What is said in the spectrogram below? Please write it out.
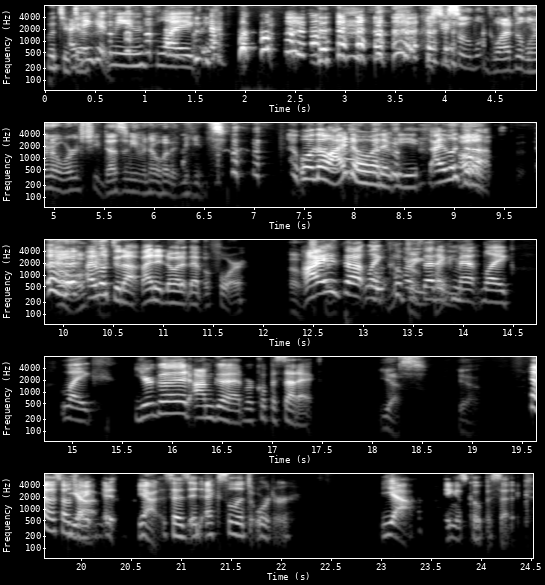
What's your I guess? think it means like she's so glad to learn a word she doesn't even know what it means. well, no, I know what it means. I looked it Oh. up. Oh, I looked it up. I didn't know what it meant before. Oh, I okay. thought like Oh, copacetic sorry. meant like like you're good, I'm good. We're copacetic. yes, yeah. Yeah, that sounds Yeah. right. It, yeah, it says in excellent order. Yeah. Thing is copacetic.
